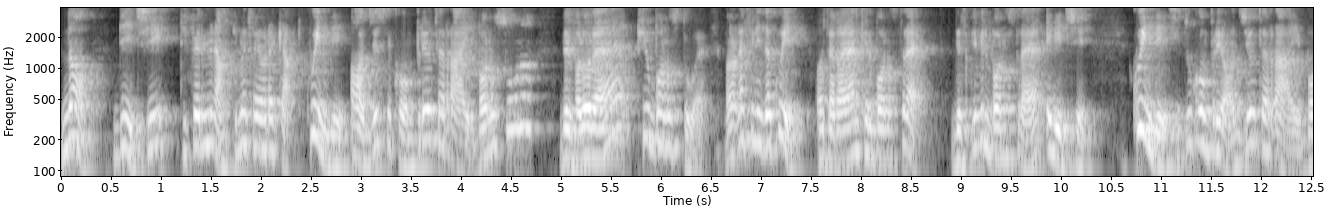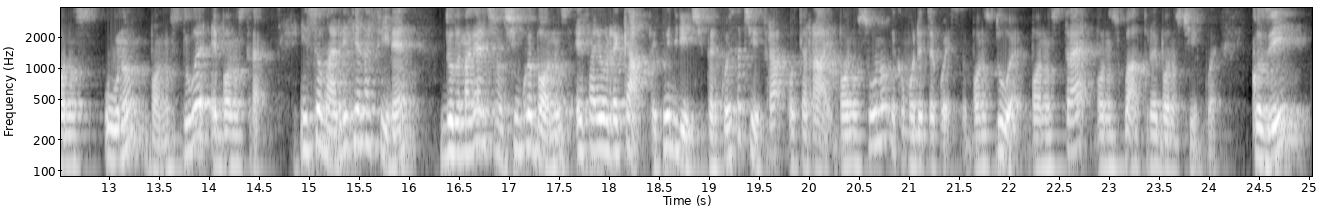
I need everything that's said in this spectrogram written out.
no, dici, ti fermi un attimo e fai un recap. Quindi oggi se compri otterrai bonus 1 del valore E più bonus 2, ma non è finita qui, otterrai anche il bonus 3. Descrivi il bonus 3 e dici, quindi se tu compri oggi otterrai bonus 1, bonus 2 e bonus 3. Insomma, arrivi alla fine dove magari ci sono 5 bonus e fai un recap e quindi dici per questa cifra otterrai bonus 1 che come ho detto è questo, bonus 2, bonus 3, bonus 4 e bonus 5. Così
